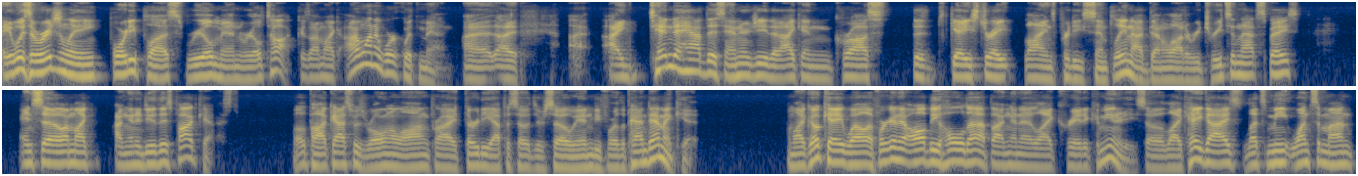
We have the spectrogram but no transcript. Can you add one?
It was originally 40 plus real men, real talk. Cause I'm like, I want to work with men. I, I I, I tend to have this energy that I can cross the gay straight lines pretty simply. And I've done a lot of retreats in that space. And so I'm like, I'm going to do this podcast. Well, the podcast was rolling along, probably 30 episodes or so in before the pandemic hit. I'm like, okay, well, if we're going to all be holed up, I'm going to like create a community. So, like, hey guys, let's meet once a month,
